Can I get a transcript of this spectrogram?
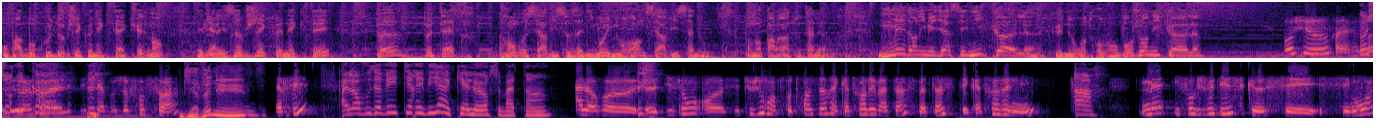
On parle beaucoup d'objets connectés actuellement. Eh bien, les objets connectés peuvent peut-être rendre service aux animaux et nous rendre service à nous. On en parlera tout à l'heure. Mais dans l'immédiat, c'est Nicole que nous retrouvons. Bonjour Nicole. Bonjour. Bonjour, Nicole. euh, Laetitia, bonjour François. Bienvenue. Merci. Alors vous avez été réveillé à quelle heure ce matin? Alors, euh, euh, disons, euh, c'est toujours entre 3h et 4h du matin. Ce matin, c'était 4h30. Ah, Mais il faut que je vous dise que c'est c'est moi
